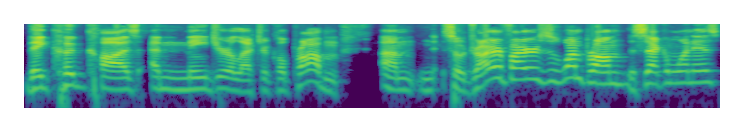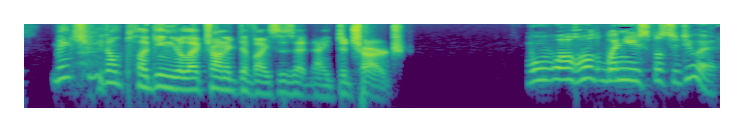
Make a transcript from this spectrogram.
They could cause a major electrical problem. Um, so, dryer fires is one problem. The second one is make sure you don't plug in your electronic devices at night to charge. Well, well, hold. When are you supposed to do it?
